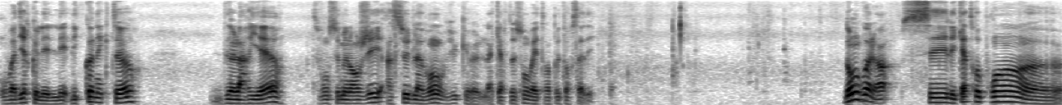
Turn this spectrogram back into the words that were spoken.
on va dire que les connecteurs de l'arrière vont se mélanger à ceux de l'avant vu que la carte son va être un peu torsadée. Donc voilà, c'est les quatre points euh,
